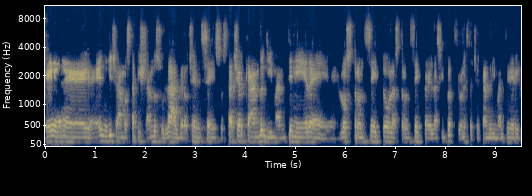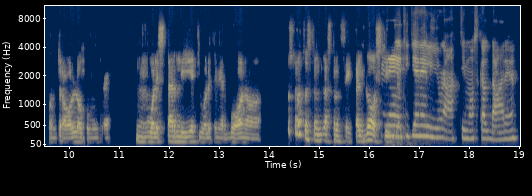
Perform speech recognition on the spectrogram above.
E, eh, e, noi diciamo sta pisciando sull'albero, cioè nel senso sta cercando di mantenere lo stronzetto la stronzetta della situazione, sta cercando di mantenere il controllo, comunque mh, mm, vuole star lì e ti vuole tenere buono. Lo stronzo, stron- la stronzetta, il ghosting. Ti tiene, ti tiene lì un attimo a scaldare.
